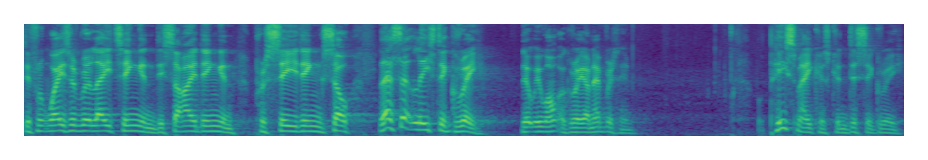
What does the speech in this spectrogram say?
different ways of relating and deciding and proceeding. So let's at least agree that we won't agree on everything. But peacemakers can disagree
